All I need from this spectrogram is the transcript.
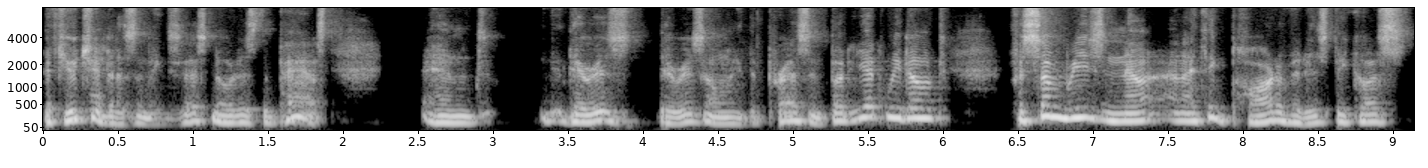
The future doesn't exist, nor does the past, and there is there is only the present. But yet we don't, for some reason now, and I think part of it is because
